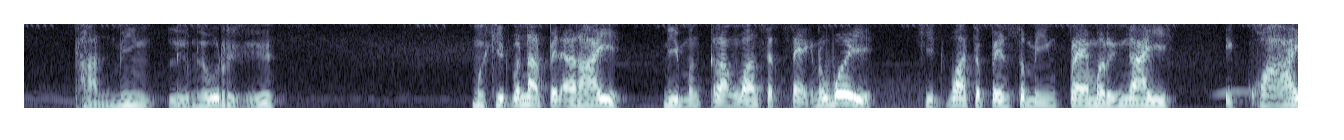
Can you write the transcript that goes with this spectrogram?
ำพรานมิ่งลืมแล้วหรือมึงคิดว่านั่นเป็นอะไร นี่มันกลางวันแสกๆนะเว้ย คิดว่าจะเป็นสมิงแปลมาหรือไงไอ้ควาย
